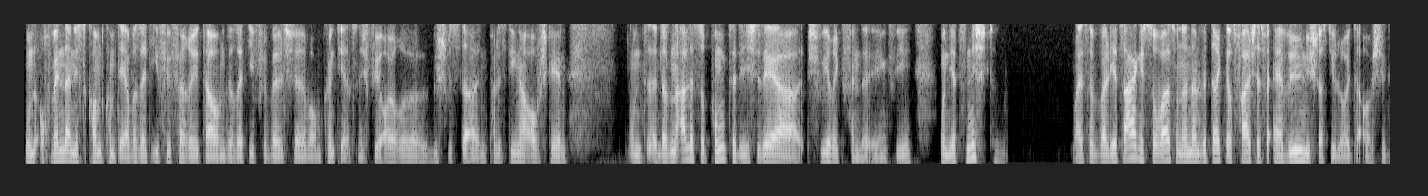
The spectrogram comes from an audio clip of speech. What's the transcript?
Und auch wenn da nichts kommt, kommt ja, was seid ihr für Verräter und wer seid ihr für welche, warum könnt ihr jetzt nicht für eure Geschwister in Palästina aufstehen? Und äh, das sind alles so Punkte, die ich sehr schwierig finde irgendwie. Und jetzt nicht, weißt du, weil jetzt sage ich sowas und dann, dann wird direkt was Falsches. Er will nicht, dass die Leute aufstehen.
